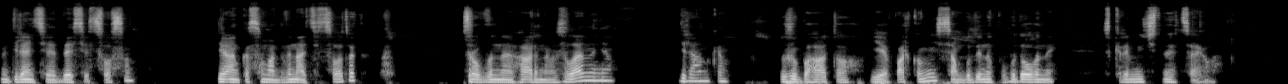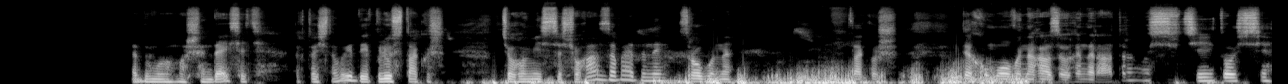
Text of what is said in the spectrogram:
На ділянці є 10 сосен. Ділянка сама 12 соток. Зроблене гарне озеленення ділянки. Дуже багато є паркомісць, сам будинок побудований з керамічної цегли. Я думаю, машин 10 так точно вийде. І плюс також цього місця, що газ заведений, зроблене також техумови на газовий генератор. Ось в цій точці.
